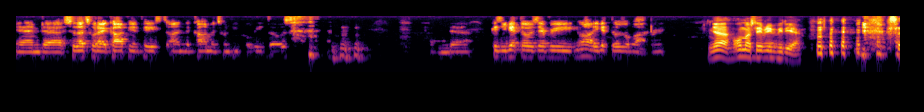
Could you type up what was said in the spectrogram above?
And uh, so that's what I copy and paste on the comments when people leave those. and because you get those every, well, you get those a lot, right? Yeah. Almost every video. so,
